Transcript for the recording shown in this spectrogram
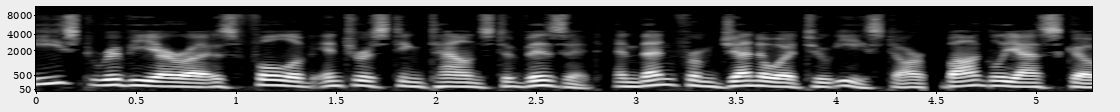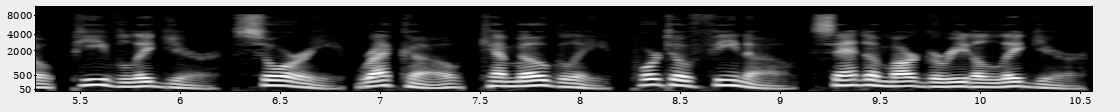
East Riviera is full of interesting towns to visit, and then from Genoa to east are, Bogliasco, Pieve Ligure, Sori, Recco, Camogli, Portofino, Santa Margherita Ligure,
